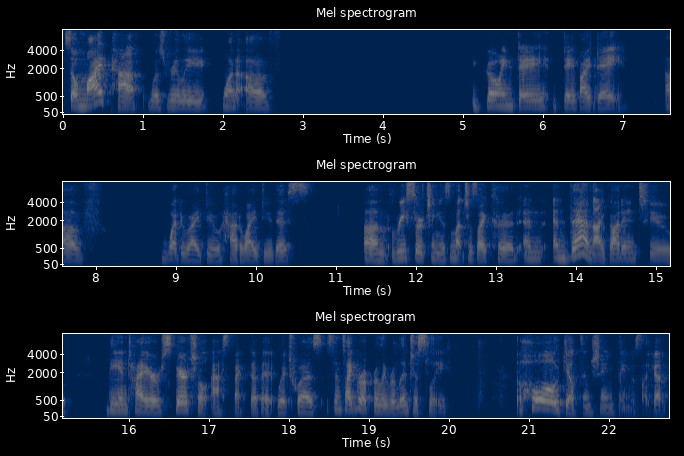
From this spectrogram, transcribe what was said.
so my path was really one of going day day by day of what do i do? How do i do this? Um, researching as much as i could. And and then i got into the entire spiritual aspect of it which was since i grew up really religiously the whole guilt and shame thing was like a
